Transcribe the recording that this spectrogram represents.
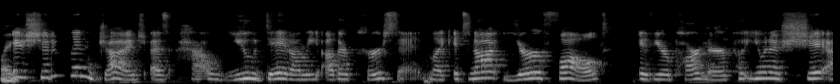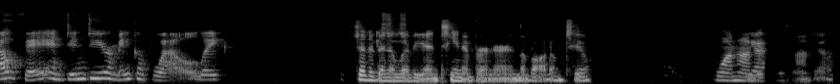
Like It should have been judged as how you did on the other person. Like, it's not your fault if your partner put you in a shit outfit and didn't do your makeup well. Like, it should have been it's just- Olivia and Tina Burner in the bottom too. 100%. yeah.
